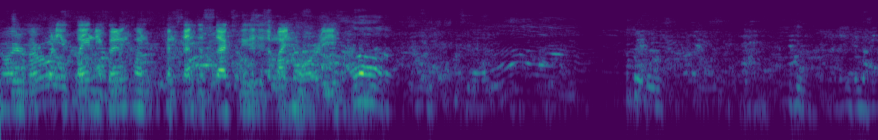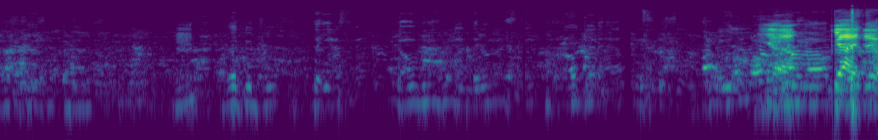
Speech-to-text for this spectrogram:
remember when you claimed you couldn't con- consent to sex because you're a minority? Hmm? Yeah. Yeah, I do.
